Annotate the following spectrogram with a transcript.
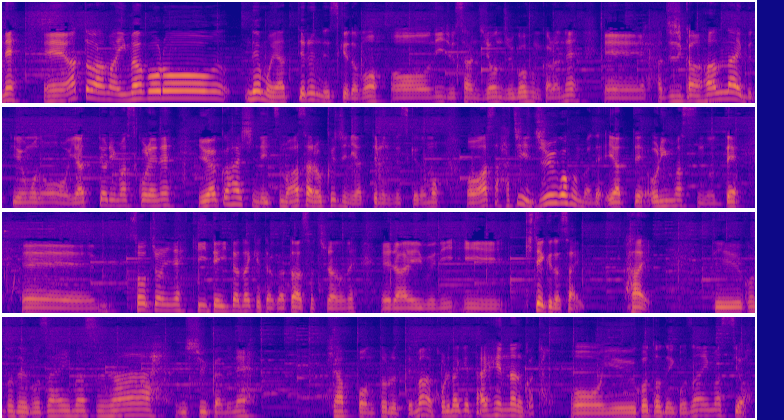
ね、えーあとはまあ今頃でもやってるんですけども、23時45分からね、えー8時間半ライブっていうものをやっております。これね、予約配信でいつも朝6時にやってるんですけども、朝8時15分までやっておりますので、えー早朝にね、聞いていただけた方はそちらのね、ライブに、来てください。はい。っていうことでございますな1週間でね、100本取るってまあこれだけ大変なのかと。いうことでございますよ。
